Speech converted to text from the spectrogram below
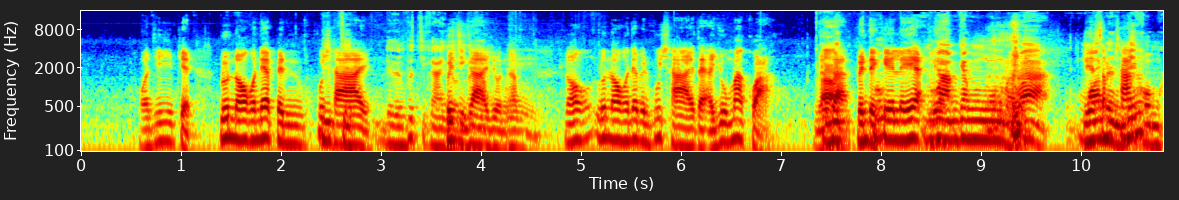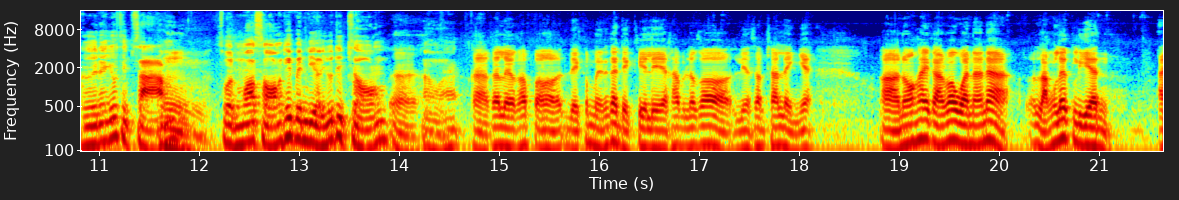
27 วันที่ 27 รุ่นน้องคนเนี้ยเป็นผู้ชาย เดือนพฤศจิกายนพฤศจิกายนครับ อืมน้องรุ่นน้องคนนี้เป็นผู้ชายแต่อายุมากกว่าเหมือน ครักับบเป็นเด็กเกเรอะมีความยังงงแบบว่าเรียนมหนึ่งซ้ำชั้นที่ข่มขืนอายุ อืม13 ส่วนมสองที่เป็นเหยื่ออายุ 12อ่า เอาฮะ อ่าก็เลยครับเอ่อเด็กก็เหมือนกับเด็กเกเรครับแล้วก็เรียนซ้ำชั้นอะไรอย่างเงี้ยอ่าน้องให้การว่าวันนั้นน่ะหลังเลิกเรียนไอ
